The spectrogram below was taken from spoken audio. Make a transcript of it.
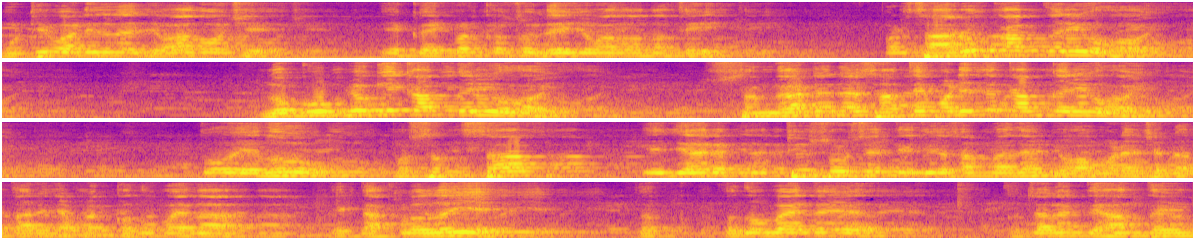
મુઠ્ઠીવાડીને જવાનો છે, એ કંઈ પણ કશું લઈ જવાનો નથી. પણ સારું કામ કર્યું હોય, લોકો ઉપયોગી કામ કર્યું હોય સંગઠને સાથે મળીને કામ કર્યું હોય, તો એનું પ્રશંસા એ જ્યારે પૃથ્વી છોડશે તે દિવસ આપણને જોવા મળે છે. અત્યારે જ આપણે કનુભાઈના એક દાખલો લઈએ, તો કનુભાઈને અચાનક ધ્યાન થયું.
